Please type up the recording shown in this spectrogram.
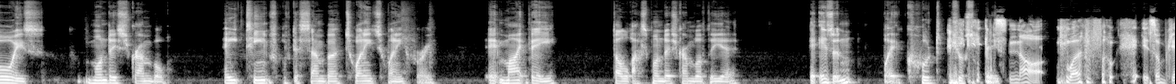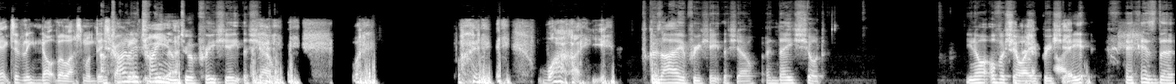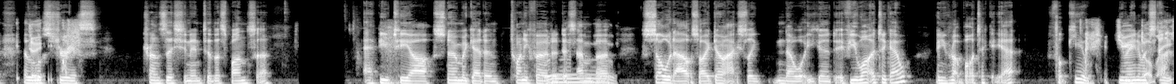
boys, Monday Scramble, 18th of December 2023. It might be the last Monday Scramble of the year. It isn't, but it could just be. it's not. Well, it's objectively not the last Monday Scramble. I'm trying to the train year. them to appreciate the show Why? because I appreciate the show and they should. You know what other show I appreciate? It is the illustrious transition into the sponsor. FUTR Snowmageddon, 23rd of December. Sold out, so I don't actually know what you're going to do. If you wanted to go and you've not bought a ticket yet, fuck you. You made a mistake.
